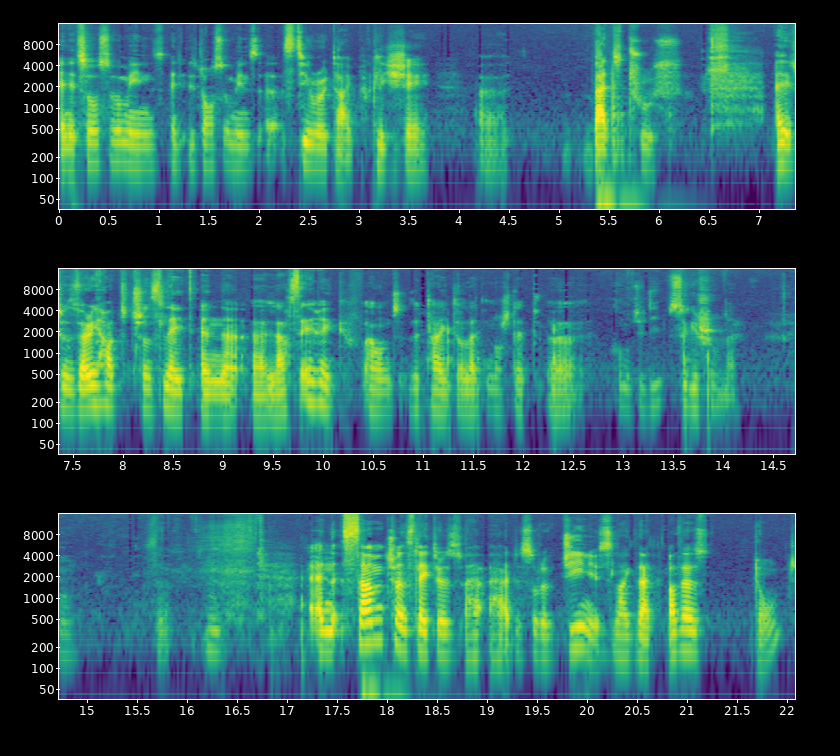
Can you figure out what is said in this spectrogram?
and it also means it also means uh, stereotype, cliché, uh, bad truth. And it was very hard to translate. And uh, uh, Lars Erik found the title at Norstedt. Uh, comment tu dis? Suggestioner. So, and some translators ha- had a sort of genius like that. Others don't.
